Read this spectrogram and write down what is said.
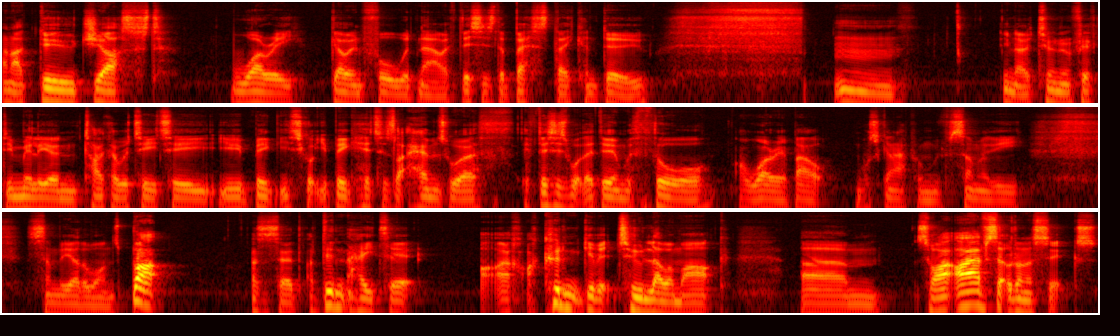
and I do just worry going forward now if this is the best they can do. Mm, you know, 250 million, Taika Waititi, you big, you've got your big hitters like Hemsworth. If this is what they're doing with Thor, I worry about what's going to happen with some of the some of the other ones. But as I said, I didn't hate it. I, I couldn't give it too low a mark, um, so I, I, have settled on a six.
